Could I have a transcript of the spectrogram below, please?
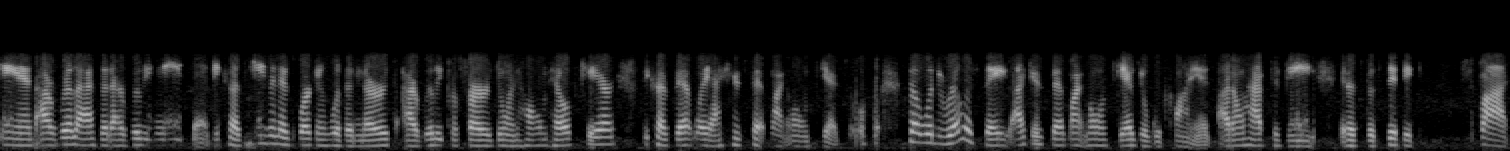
and I realized that I really need that because even as working with a nurse, I really prefer doing home health care because that way I can set my own schedule. So with real estate, I can set my own schedule with clients. I don't have to be in a specific spot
